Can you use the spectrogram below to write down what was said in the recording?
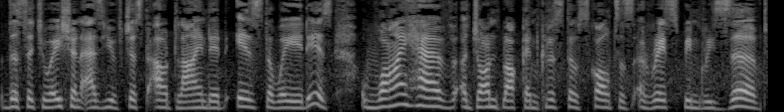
the situation, as you've just outlined it, is the way it is? Why have uh, John Block and Christo Scholtz's arrests been reserved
